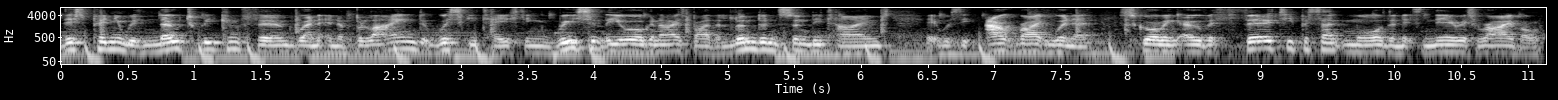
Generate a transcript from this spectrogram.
This opinion was notably confirmed when in a blind whisky tasting recently organised by the London Sunday Times, it was the outright winner, scoring over 30% more than its nearest rival.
